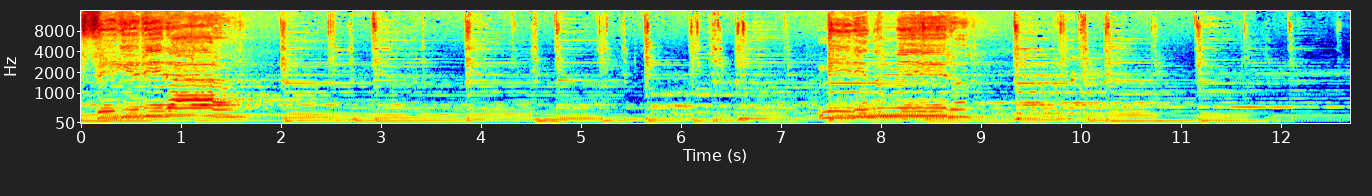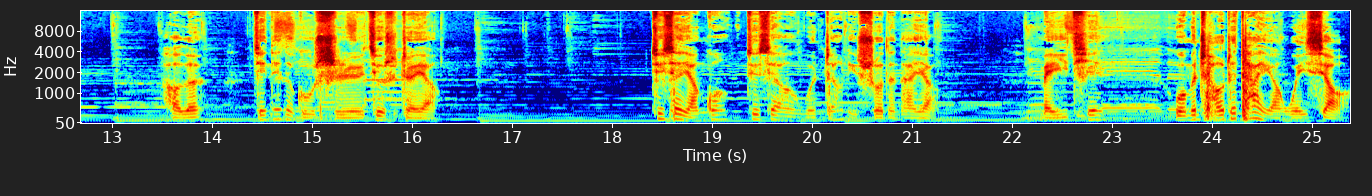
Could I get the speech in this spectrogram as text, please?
I figured it out. Meet in the middle. 好了，今天的故事就是这样。就像阳光，就像文章里说的那样，每一天，我们朝着太阳微笑，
